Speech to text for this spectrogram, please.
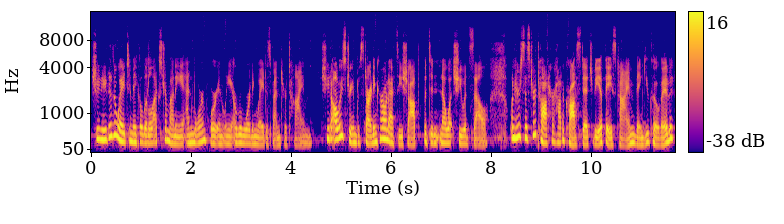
she needed a way to make a little extra money and, more importantly, a rewarding way to spend her time. She'd always dreamed of starting her own Etsy shop, but didn't know what she would sell. When her sister taught her how to cross stitch via FaceTime, thank you, COVID,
